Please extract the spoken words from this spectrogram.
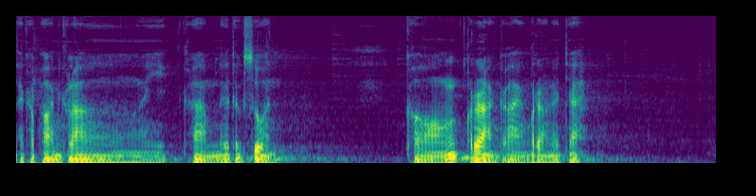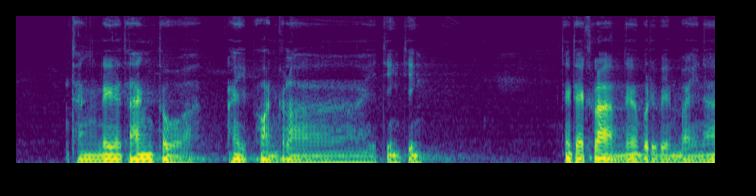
แล้วก็ผ่อนคลายกล้ามเนื้อทุกส่วน ของร่างกายของเรานะจ๊ะทั้งเนื้อทั้งตัวให้ผ่อนคลาย จริง ๆ ตั้งแต่กล้ามเนื้อบริเวณใบหน้า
